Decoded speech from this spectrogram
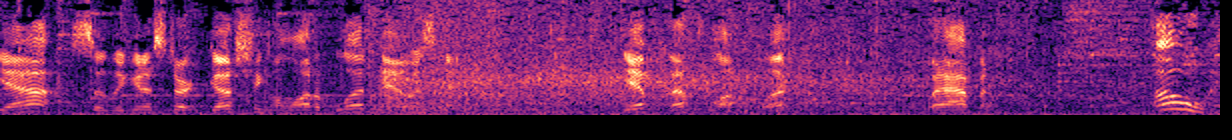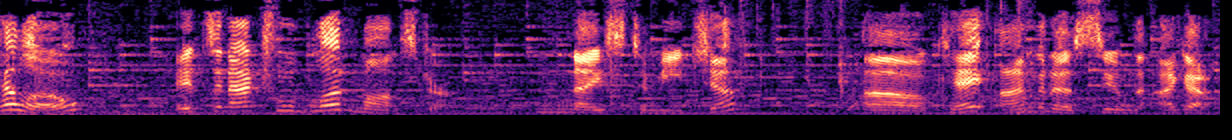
yeah, so they're gonna start gushing a lot of blood now, isn't it? Yep, that's a lot of blood. What happened? Oh, hello! It's an actual blood monster. Nice to meet you. Okay, I'm gonna assume that I gotta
